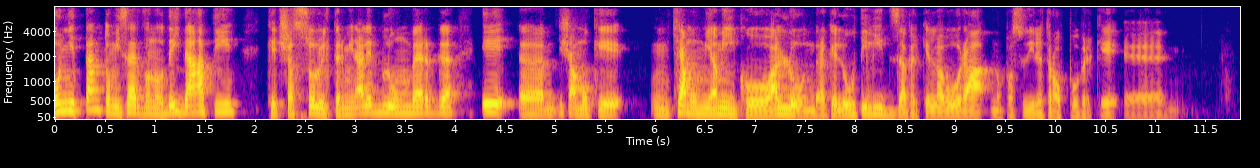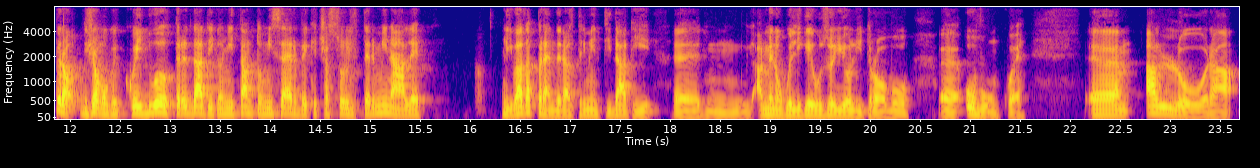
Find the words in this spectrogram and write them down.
ogni tanto mi servono dei dati che c'ha solo il terminale Bloomberg e eh, diciamo che mh, chiamo un mio amico a Londra che lo utilizza perché lavora, non posso dire troppo perché... Eh, però diciamo che quei due o tre dati che ogni tanto mi serve che c'ha solo il terminale li vado a prendere, altrimenti i dati, eh, almeno quelli che uso io, li trovo eh, ovunque. Eh, allora,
